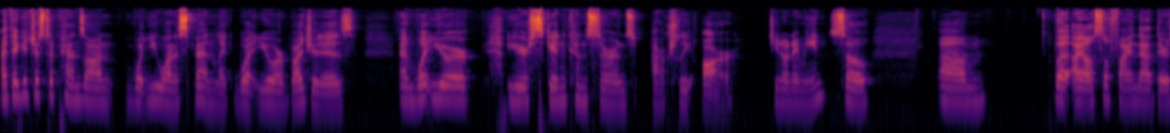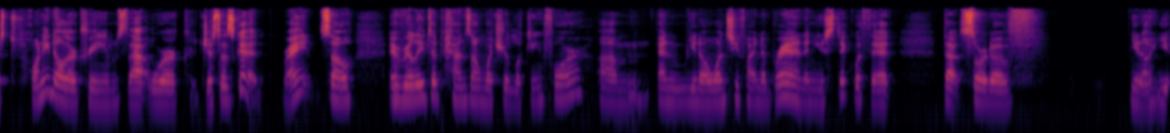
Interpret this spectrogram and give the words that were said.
i think it just depends on what you want to spend like what your budget is and what your your skin concerns actually are. Do you know what i mean? So um but I also find that there's $20 creams that work just as good, right? So it really depends on what you're looking for. Um, and, you know, once you find a brand and you stick with it, that sort of, you know, you,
